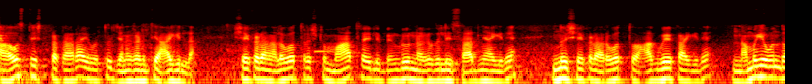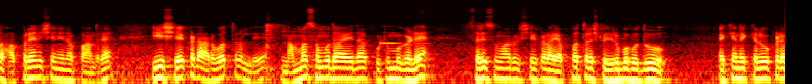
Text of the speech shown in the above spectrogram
ಆ ಹೌಸ್ ಲಿಸ್ಟ್ ಪ್ರಕಾರ ಇವತ್ತು ಜನಗಣತಿ ಆಗಿಲ್ಲ. ಶೇಕಡ ನಲವತ್ತರಷ್ಟು ಮಾತ್ರ ಇಲ್ಲಿ ಬೆಂಗಳೂರು ನಗರದಲ್ಲಿ ಸಾಧನೆ ಆಗಿದೆ. ಇನ್ನೂ ಶೇಕಡ ಅರವತ್ತು ಆಗಬೇಕಾಗಿದೆ. ನಮಗೆ ಒಂದು ಅಪ್ರೆನ್ಷನ್ ಏನಪ್ಪ ಅಂದರೆ, ಈ ಶೇಕಡ ಅರವತ್ತರಲ್ಲಿ ನಮ್ಮ ಸಮುದಾಯದ ಕುಟುಂಬಗಳೇ ಸರಿಸುಮಾರು ಶೇಕಡ ಎಪ್ಪತ್ತರಷ್ಟು ಇರಬಹುದು. ಯಾಕೆಂದರೆ ಕೆಲವು ಕಡೆ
